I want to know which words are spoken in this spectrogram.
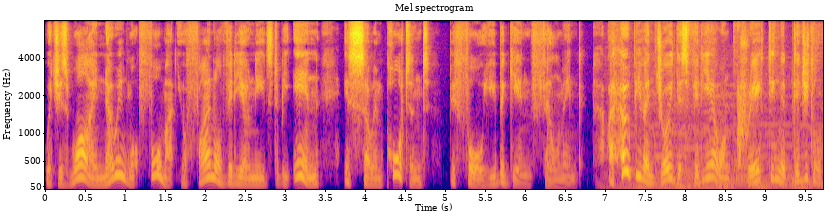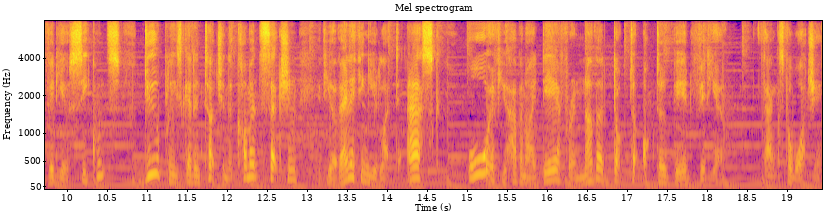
which is why knowing what format your final video needs to be in is so important before you begin filming. I hope you've enjoyed this video on creating a digital video sequence. Do please get in touch in the comments section if you have anything you'd like to ask, or if you have an idea for another Dr. Octobeard video. Thanks for watching.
